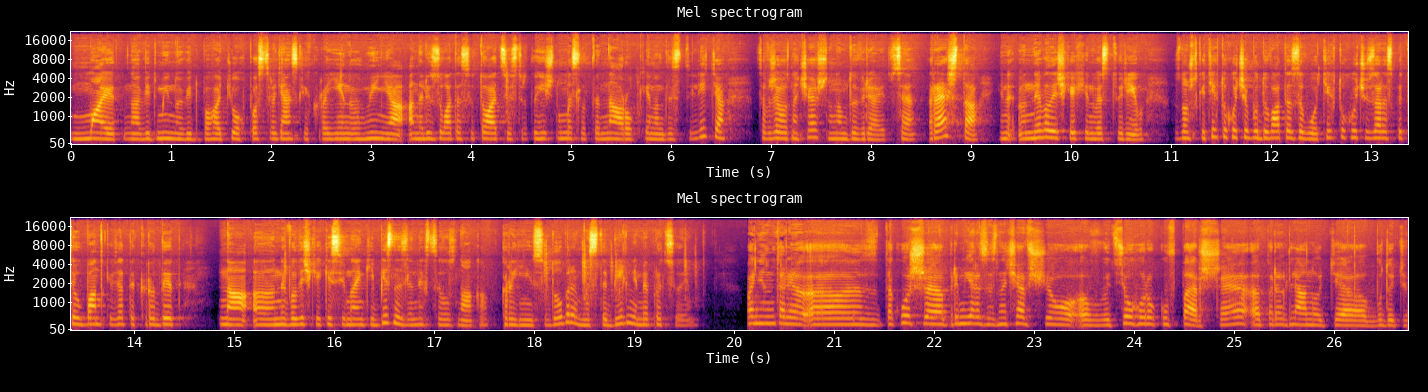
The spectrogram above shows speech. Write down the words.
мають на відміну від багатьох пострадянських країн вміння аналізувати ситуацію, стратегічно мислити на роки, на десятиліття, це вже означає, що нам довіряють. Все решта невеличких інвесторів, знову ж таки, ті, хто хоче будувати завод, ті, хто хоче зараз піти в банк і взяти кредит. На е, невеличкий якийсь маленький бізнес для них це ознака. В країні все добре, ми стабільні, ми працюємо. Пані Наталі, е, також е, прем'єр зазначав, що в цього року вперше переглянуть, будуть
